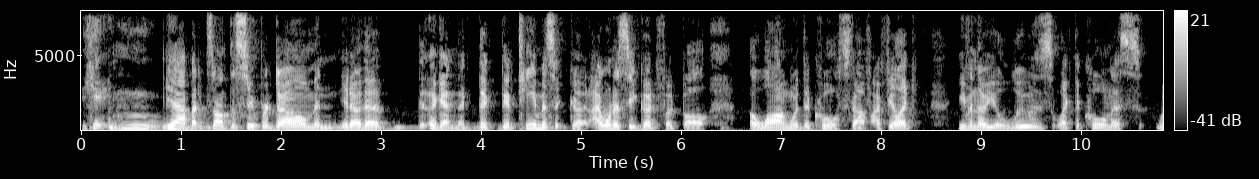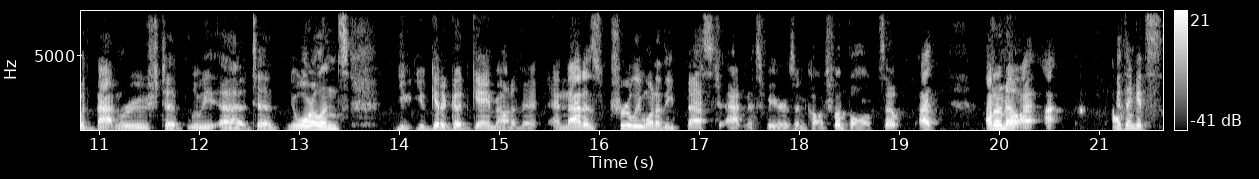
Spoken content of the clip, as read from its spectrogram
Yeah, mm, but it's not the Superdome, and you know the, the again the, the the team isn't good. I want to see good football along with the cool stuff. I feel like even though you'll lose like the coolness with Baton Rouge to Louis uh, to New Orleans, you, you get a good game out of it, and that is truly one of the best atmospheres in college football. So I I don't know. I I, I think it's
